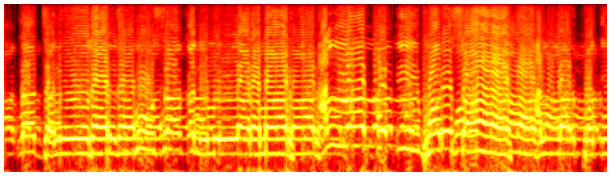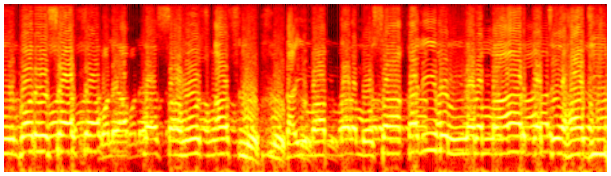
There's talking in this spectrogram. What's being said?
আপনার জানিয়ে দেয়, মুসা কালিমুল্লাহর আমার, আল্লাহর প্রতি ভরসা, আল্লাহর প্রতি ভরসা। বলে, আপনার সাহস আসলো। তাই আপনার মুসা কালিমুল্লাহর মার কাছে হাজির।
